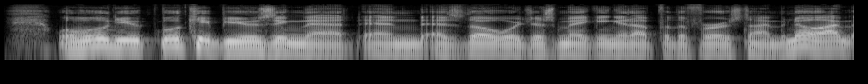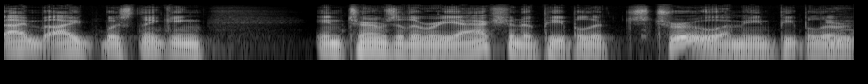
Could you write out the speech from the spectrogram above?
well, we'll we'll keep using that, and as though we're just making it up for the first time. But no, I, I, I was thinking in terms of the reaction of people. It's true. I mean, people are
